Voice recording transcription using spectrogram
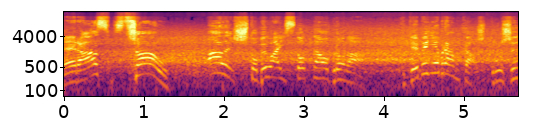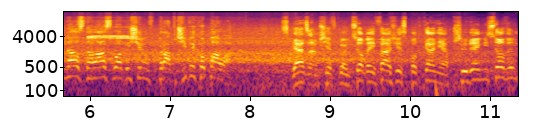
Teraz strzał! Ależ to była istotna obrona. Gdyby nie bramkarz, drużyna znalazłaby się w prawdziwych opałach. Zgadzam się w końcowej fazie spotkania. Przy remisowym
